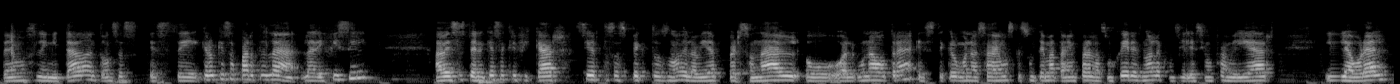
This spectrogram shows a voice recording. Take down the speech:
tenemos limitado, entonces este, creo que esa parte es la, la difícil. A veces tener que sacrificar ciertos aspectos, ¿no? De la vida personal o, alguna otra. Este, creo, bueno, sabemos que es un tema también para las mujeres, ¿no? La conciliación familiar y laboral.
